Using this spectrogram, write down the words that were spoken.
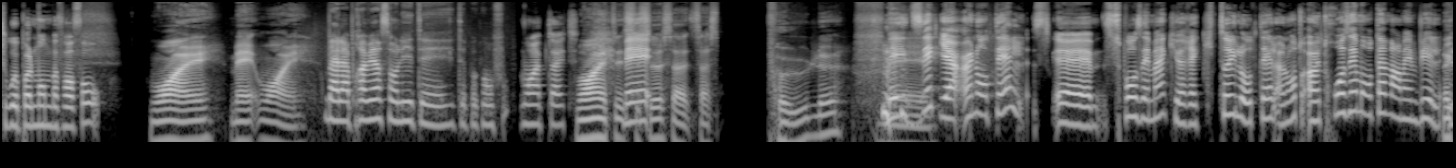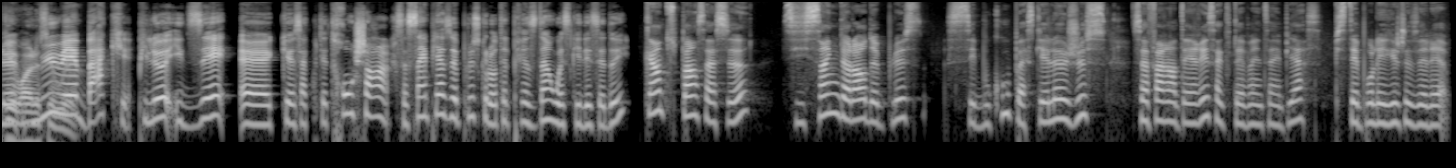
tu vois pas le monde de fort. Ouais, mais ouais. Ben, la première, son lit était, était pas confus. Ouais, peut-être. Ouais, Mais- c'est ça, ça, ça se peut, là. Mais il disait qu'il y a un hôtel, euh, supposément, qui aurait quitté l'hôtel, un autre, un troisième hôtel dans la même ville, Ok, le ouais, Muet. Bac. Puis là, il disait euh, que ça coûtait trop cher. C'est 5 pièces de plus que l'hôtel président où est-ce qu'il est décédé. Quand tu penses à ça, si 5 de plus, c'est beaucoup parce que là, juste se faire enterrer, ça coûtait 25$. Puis c'était pour les riches des élèves.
